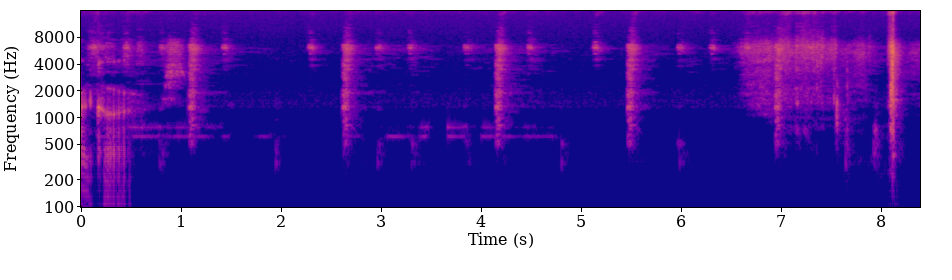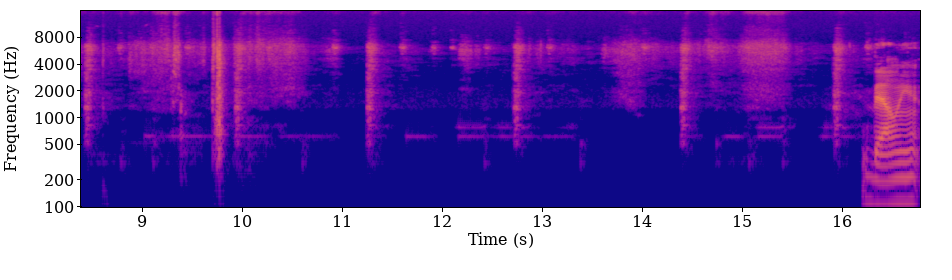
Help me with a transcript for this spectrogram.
The H.A.R.D. Corps. Valiant.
